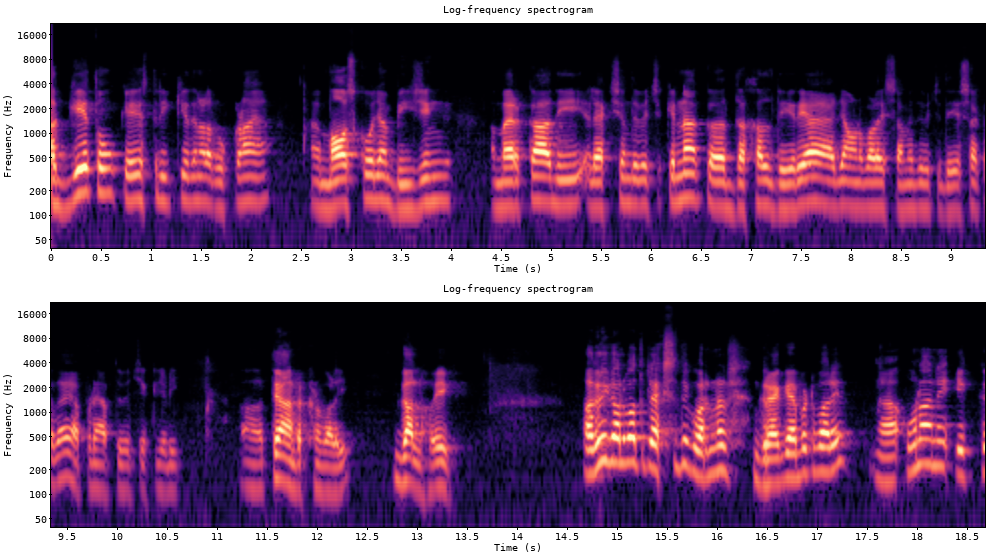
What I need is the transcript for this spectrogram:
ਅੱਗੇ ਤੋਂ ਕਿਸ ਤਰੀਕੇ ਦੇ ਨਾਲ ਰੋਕਣਾ ਆ? ਅ, ਮਾਸਕੋ ਜਾਂ ਬੀਜਿੰਗ ਅਮਰੀਕਾ ਦੀ ਇਲੈਕਸ਼ਨ ਦੇ ਵਿੱਚ ਕਿੰਨਾ ਕੁ ਦਖਲ ਦੇ ਰਿਹਾ ਹੈ ਜਾਂ ਆਉਣ ਵਾਲੇ ਸਮੇਂ ਦੇ ਵਿੱਚ ਦੇ ਸਕਦਾ ਹੈ? ਆਪਣੇ ਆਪ ਦੇ ਵਿੱਚ ਇੱਕ ਜਿਹੜੀ ਧਿਆਨ ਰੱਖਣ ਵਾਲੀ ਗੱਲ ਹੋਏਗੀ। ਅਗਲੀ ਗੱਲਬਾਤ ਟੈਕਸ ਦੇ ਗਵਰਨਰ ਗ੍ਰੈਗ ਐਬਟ ਬਾਰੇ। ਉਹਨਾਂ ਨੇ ਇੱਕ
